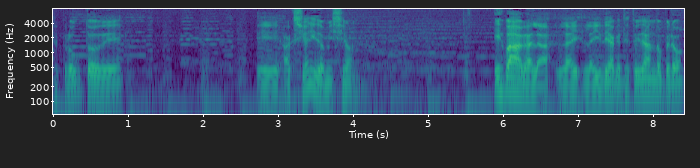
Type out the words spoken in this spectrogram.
es producto de eh, acción y de omisión. Es vaga la, la, idea que te estoy dando, pero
